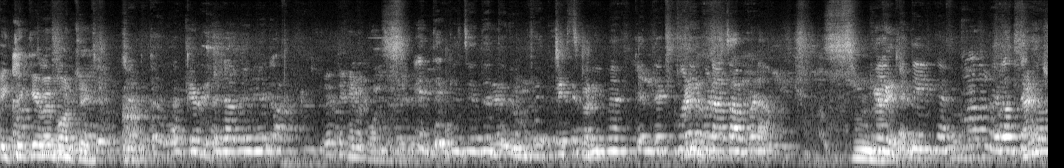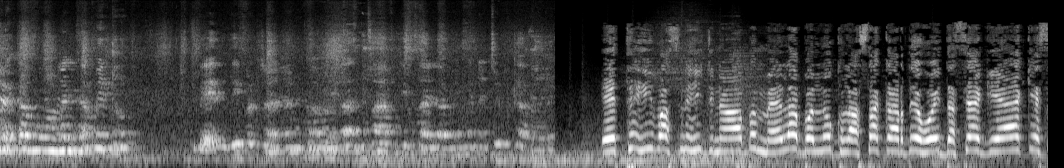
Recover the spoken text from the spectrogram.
ਇੱਥੇ ਕਿਵੇਂ ਪਹੁੰਚੇ? ਕਿੱਥੇ ਜਾਵੇ ਮੇਰਾ ਇੱਥੇ ਕਿਵੇਂ ਪਹੁੰਚੇ ਇੱਥੇ ਕਿਸੇ ਦੇ ਤੇ ਮੈਂ ਕਹਿੰਦੇ ਕੁੜੀ ਬੜਾ ਸਾਪੜਾ ਮੈਂ ਕਿਹਾ ਠੀਕ ਹੈ। ਮੇਰਾ ਤੇ ਕੰਮ ਕੰਮ ਹੋਣ ਲੱਗਾ ਮੈਨੂੰ। ਬੇਨਤੀ ਪ੍ਰਸ਼ਾਸਨ ਕਰੋ ਤਾਂ ਸਾਫ਼ ਕੀਤਾ ਜਾਵੇ ਮੈਨੂੰ ਛੁਟਕਾਰਾ ਦੇ ਇੱਥੇ ਹੀ ਬਸ ਨਹੀਂ ਜਨਾਬ ਮਹਿਲਾ ਵੱਲੋਂ ਖੁਲਾਸਾ ਕਰਦੇ ਹੋਏ ਦੱਸਿਆ ਗਿਆ ਹੈ ਕਿ ਇਸ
